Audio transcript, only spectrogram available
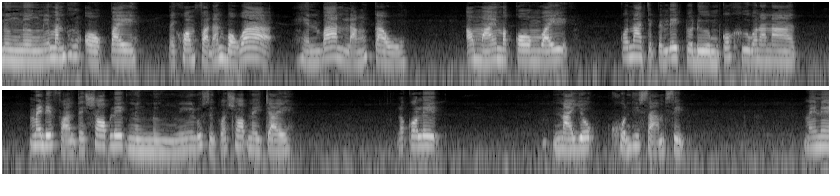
หนึ่งหนึ่งนี่มันเพิ่งออกไป แต่ความฝันนั้นบอกว่าเห็นบ้านหลังเก่า เอาไม้มากองไว้ ก็น่าจะเป็นเลขตัวเดิมก็คือวานานาไม่ได้ฝันแต่ชอบเลขหนึ่งหนึ่งนี้รู้สึกว่าชอบในใจ แล้วก็เลขนายกคนที่สามสิบ ไม่แน่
